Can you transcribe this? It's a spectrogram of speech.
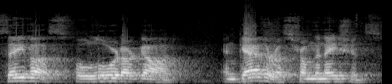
Save us, O Lord our God, and gather us from the nations.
